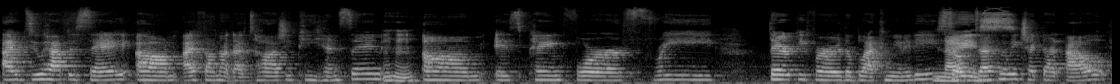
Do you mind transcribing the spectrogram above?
I do have to say, um, I found out that Taraji P. Henson Mm-hmm. um, is paying for free therapy for the black community. Nice. So definitely check that out.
